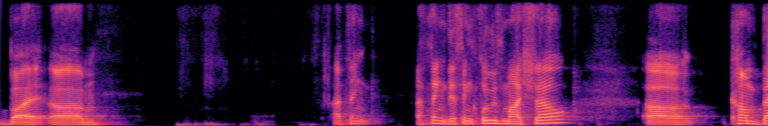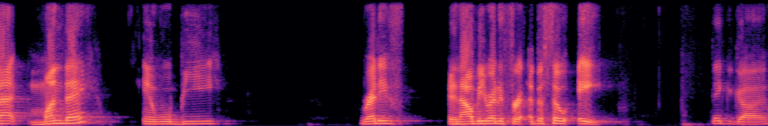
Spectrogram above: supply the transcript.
But um, I think I think this includes my show. Uh, come back Monday, and we'll be ready, f- and I'll be ready for episode eight. Thank you, guys.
